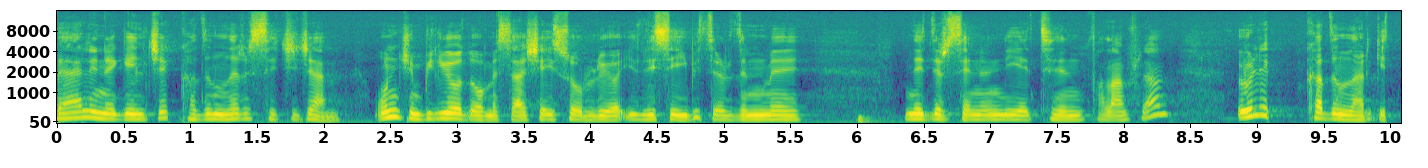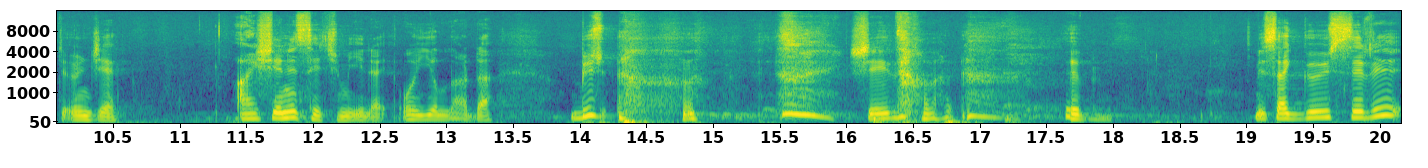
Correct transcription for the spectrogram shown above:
Berlin'e gelecek kadınları seçeceğim. Onun için biliyordu o mesela şey soruluyor. Liseyi bitirdin mi? Nedir senin niyetin falan filan. Öyle kadınlar gitti önce. Ayşe'nin seçimiyle o yıllarda. Bir şey de var. E, mesela göğüsleri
